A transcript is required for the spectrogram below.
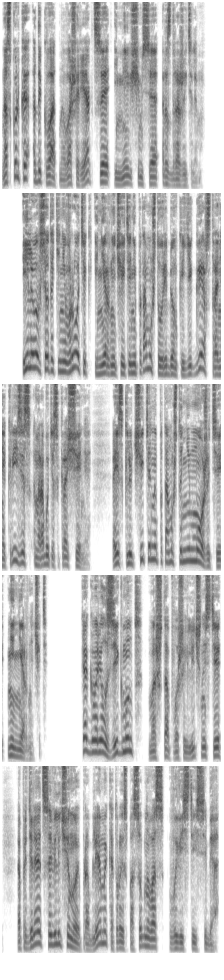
Насколько адекватна ваша реакция имеющимся раздражителям. Или вы все-таки невротик и нервничаете не потому, что у ребенка ЕГЭ, в стране кризис, на работе сокращение, а исключительно потому, что не можете не нервничать. Как говорил Зигмунд, масштаб вашей личности определяется величиной проблемы, которая способна вас вывести из себя.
